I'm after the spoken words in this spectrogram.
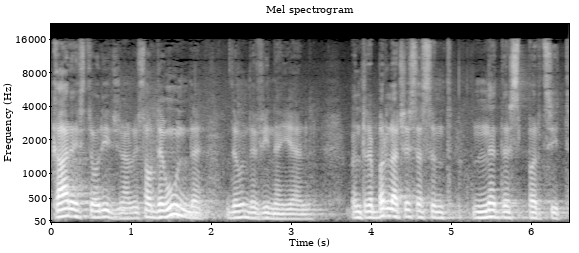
care este originea Lui sau de unde, de unde vine El. Întrebările acestea sunt nedespărțite.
